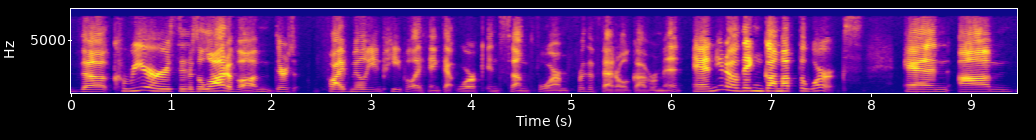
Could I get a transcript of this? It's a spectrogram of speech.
the careers, there's a lot of them. There's five million people, I think, that work in some form for the federal government, and you know they can gum up the works. And um,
